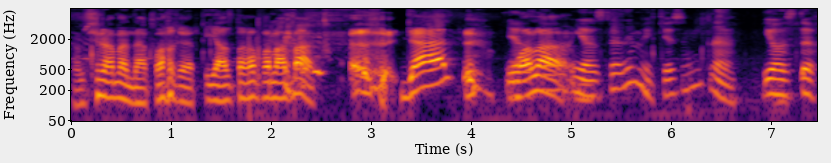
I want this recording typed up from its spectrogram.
Hemşire benden korkuyor. Yastığı fırlatmak. Gel. Valla. Yastık, yastık değil mi? Kesinlikle. Yastık.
